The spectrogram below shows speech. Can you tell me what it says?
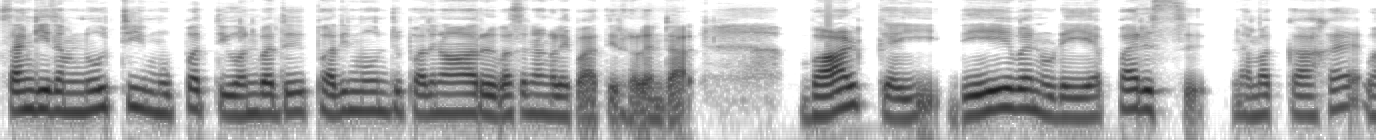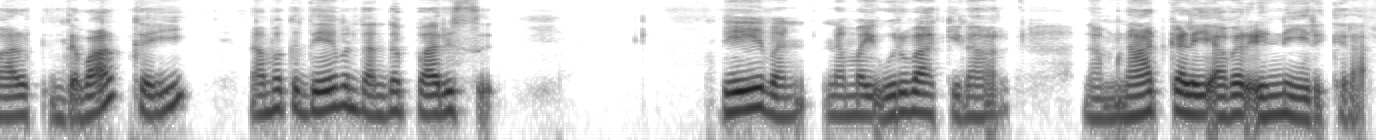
சங்கீதம் நூற்றி முப்பத்தி ஒன்பது பதிமூன்று பதினாறு வசனங்களை பார்த்தீர்கள் என்றால் வாழ்க்கை தேவனுடைய பரிசு. நமக்காக வாழ் இந்த வாழ்க்கை நமக்கு தேவன் தந்த பரிசு. தேவன் நம்மை உருவாக்கினார். நம் நாட்களை அவர் எண்ணி இருக்கிறார்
